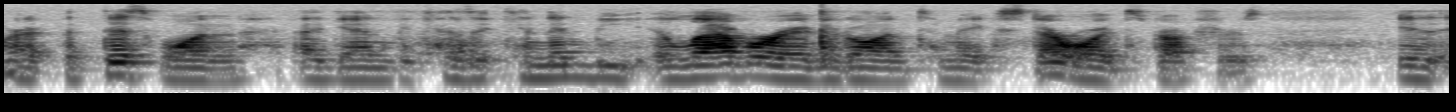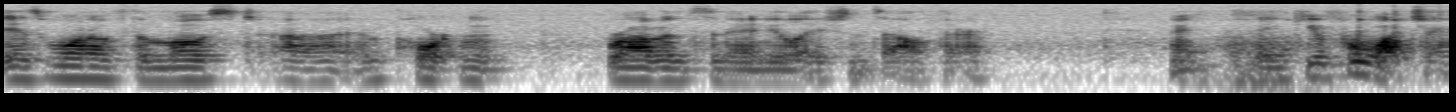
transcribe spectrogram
All right, but this one, again, because it can then be elaborated on to make steroid structures, is, is one of the most uh, important Robinson annulations out there. Right, thank you for watching.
